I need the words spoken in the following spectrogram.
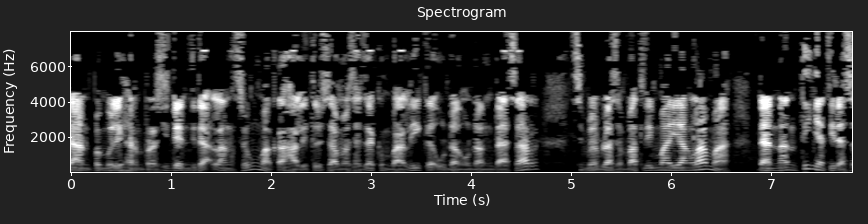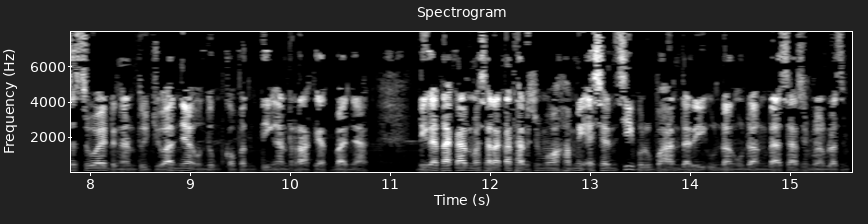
dan pemilihan presiden tidak langsung, maka hal itu sama saja kembali ke Undang-Undang Dasar 1945 yang lama dan nantinya tidak sesuai dengan tujuannya untuk kepentingan rakyat banyak. Dikatakan masyarakat harus memahami esensi perubahan dari Undang-Undang Dasar 1945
